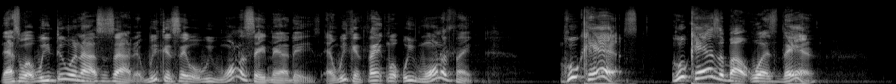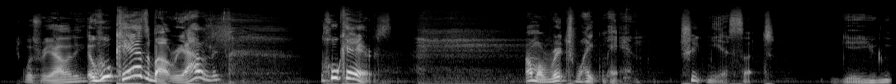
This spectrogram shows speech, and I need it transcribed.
That's what we do in our society. We can say what we want to say nowadays, and we can think what we want to think. Who cares? Who cares about what's there? What's reality? Who cares about reality? Who cares? I'm a rich white man. Treat me as such. Yeah, you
